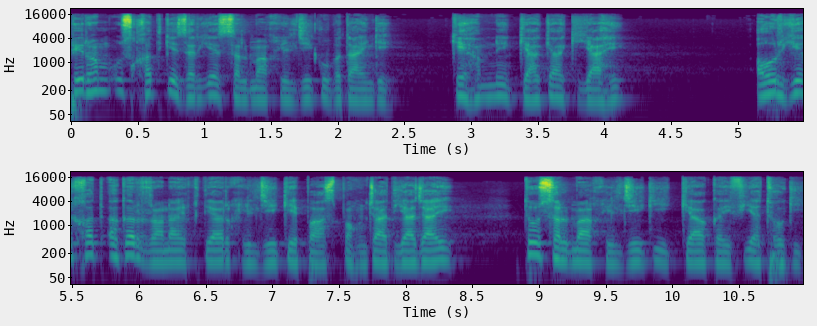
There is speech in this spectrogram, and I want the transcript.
फिर हम उस ख़त के ज़रिए सलमा खिलजी को बताएँगे कि हमने क्या क्या किया है। और ये ख़त अगर राना इख्तियार खिलजी के पास पहुँचा दिया जाए तो सलमा खिलजी की क्या कैफियत होगी?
